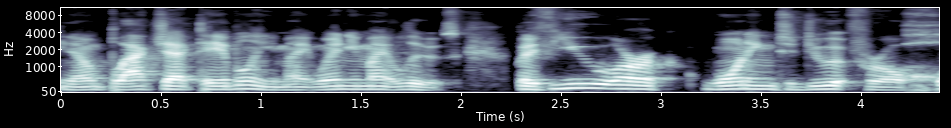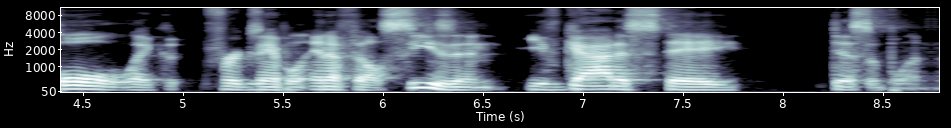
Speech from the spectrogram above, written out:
you know, blackjack table and you might win, you might lose. But if you are wanting to do it for a whole, like for example, NFL season, you've got to stay disciplined.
